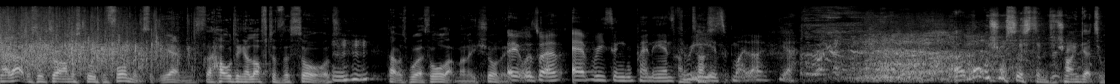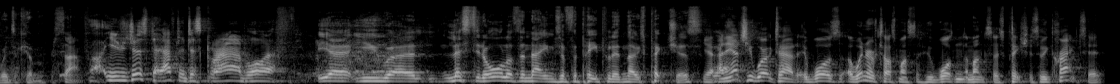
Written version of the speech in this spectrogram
Now, that was a drama school performance at the end. The holding aloft of the sword. That was worth all that money, surely. It was worth every single penny in three years of my life, yeah. Um, what was your system to try and get to Widdicombe, Sam? You just have to just grab life. Yeah, you uh, listed all of the names of the people in those pictures. Yeah, and he actually worked out it was a winner of Taskmaster who wasn't amongst those pictures, so he cracked it.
